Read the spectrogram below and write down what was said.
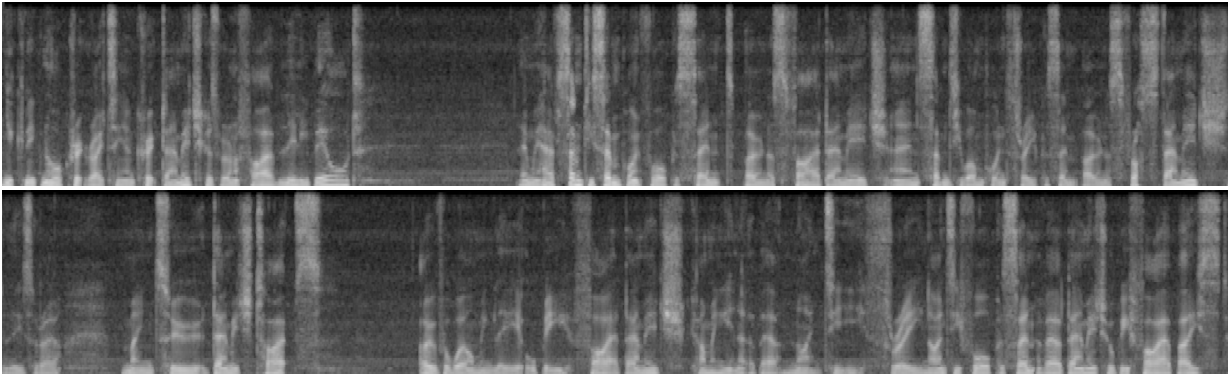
You can ignore crit rating and crit damage because we're on a fire lily build. Then we have 77.4% bonus fire damage and 71.3% bonus frost damage. These are our main two damage types overwhelmingly it will be fire damage coming in at about 93 94% of our damage will be fire based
